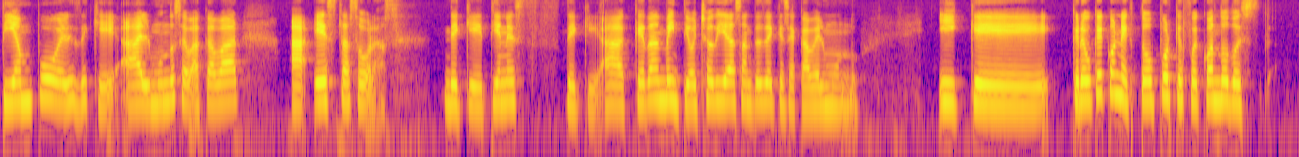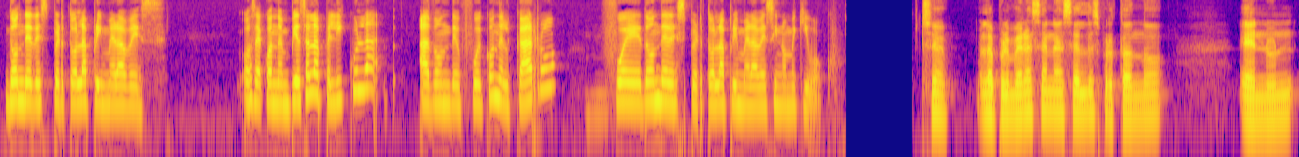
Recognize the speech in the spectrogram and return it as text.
tiempo, es de que ah, el mundo se va a acabar a estas horas, de que tienes, de que ah, quedan 28 días antes de que se acabe el mundo. Y que creo que conectó porque fue cuando donde despertó la primera vez o sea, cuando empieza la película, a donde fue con el carro, fue donde despertó la primera vez, si no me equivoco. Sí, la primera escena es él despertando en un...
